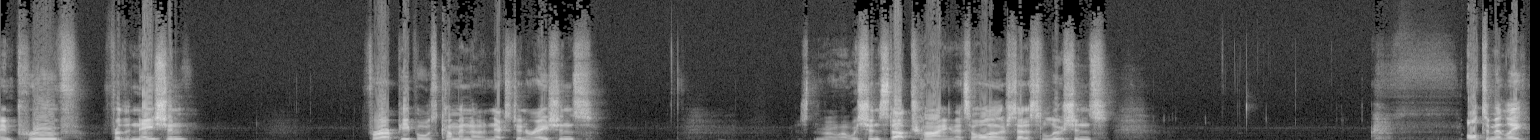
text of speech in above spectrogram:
improve for the nation, for our people who's coming, uh, next generations. we shouldn't stop trying. That's a whole other set of solutions. Ultimately,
